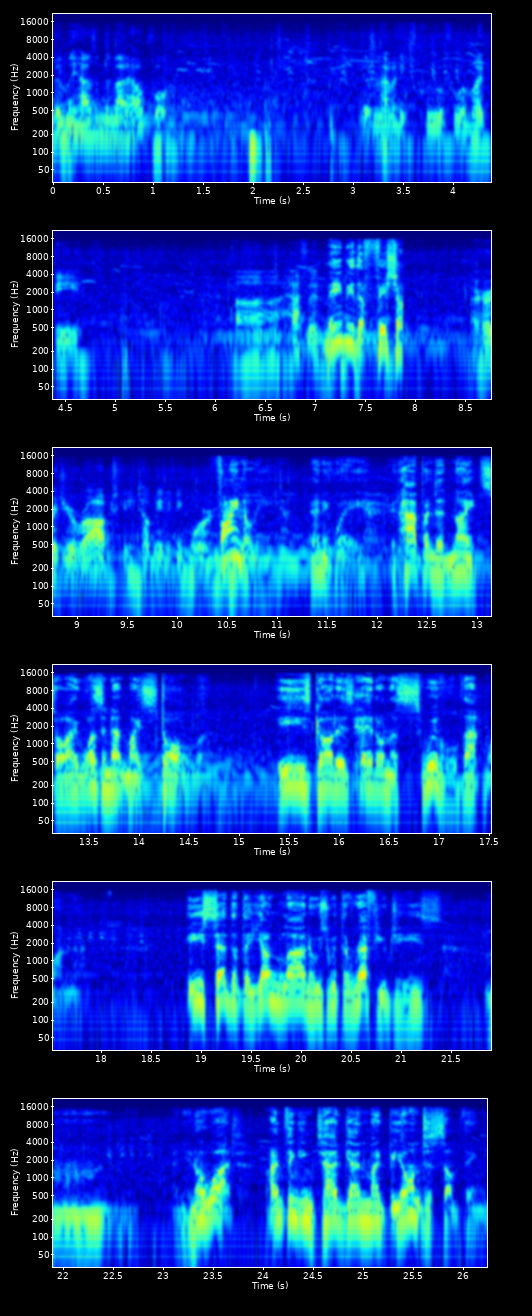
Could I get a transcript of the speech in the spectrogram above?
Finley hasn't been that helpful. He doesn't have any clue of who it might be. Uh, Heffen, Maybe the fish are... I heard you were robbed. Can you tell me anything more? Finally! Anyway, it happened at night, so I wasn't at my stall. He's got his head on a swivel, that one. He said that the young lad who's with the refugees... Hmm... And you know what? I'm thinking Tadgan might be onto something.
